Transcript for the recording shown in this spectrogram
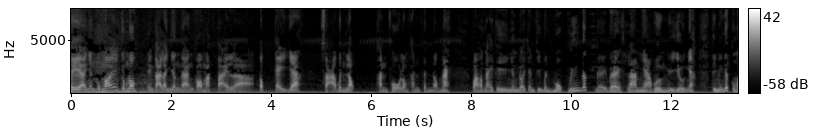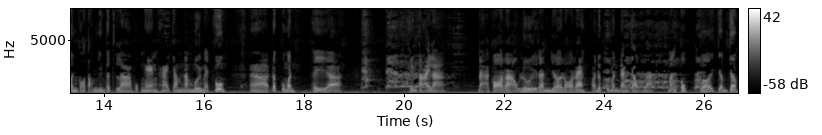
Thì à, nhân cũng nói chung luôn hiện tại là nhân đang có mặt tại là ấp cây gia xã bình lộc thành phố long khánh tỉnh đồng nai. Và hôm nay thì nhân gửi cho anh chị mình một miếng đất để về làm nhà vườn nghỉ dưỡng nha. Thì miếng đất của mình có tổng diện tích là 1.250 mét vuông. À, đất của mình thì à, hiện tại là đã có rào lưới ranh giới rõ ràng. Và đất của mình đang trồng là măng cục với chôm chôm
